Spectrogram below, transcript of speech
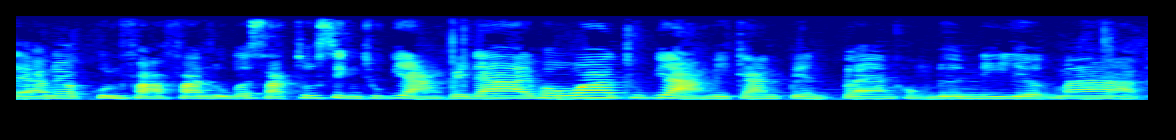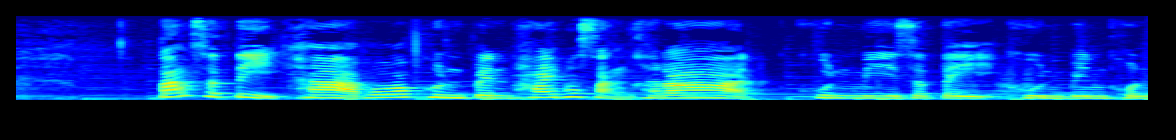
แล้วเนี่ยคุณฝ่าฟันอุปสรรคทุกสิ่งทุกอย่างไปได้ เพราะว่าทุกอย่างมีการเปลี่ยนแปลงของเดือนนี้เยอะมาก ตั้งสติค่ะ เพราะว่าคุณเป็นไพ่พระสังฆราช คุณมีสติ คุณเป็นคน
